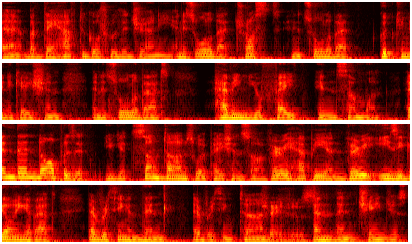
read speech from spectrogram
uh, but they have to go through the journey. And it's all about trust and it's all about good communication and it's all about having your faith in someone. And then the opposite. You get sometimes where patients are very happy and very easygoing about everything and then everything turns Changes. and then changes.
